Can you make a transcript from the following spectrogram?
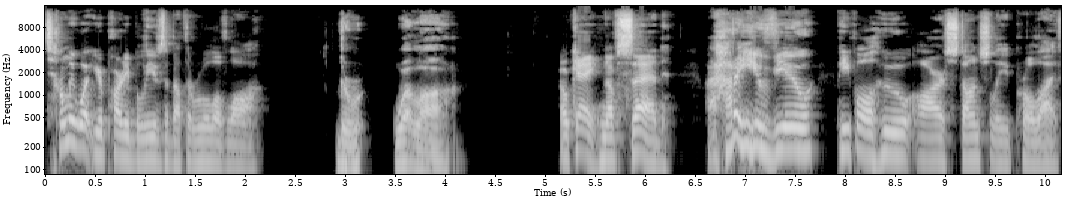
Tell me what your party believes about the rule of law. The what law? Okay, enough said. How do you view people who are staunchly pro-life?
